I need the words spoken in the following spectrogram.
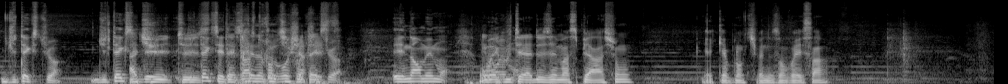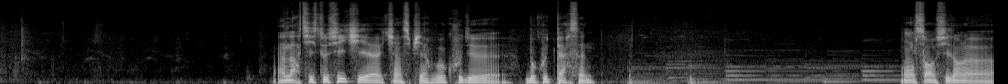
du texte, tu vois. Du texte Ah, et tu- des, tu- du texte et des au recherchés, tu vois. Énormément. On va écouter la deuxième inspiration. Il y a Cablan qui va nous envoyer ça. Un artiste aussi qui, euh, qui inspire beaucoup de, beaucoup de personnes. On le sent aussi dans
